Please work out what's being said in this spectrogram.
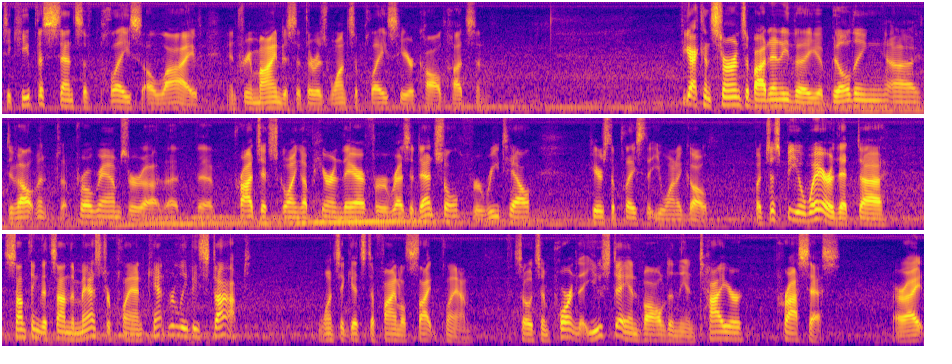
to keep the sense of place alive and to remind us that there was once a place here called Hudson. If you got concerns about any of the building uh, development programs or uh, the, the projects going up here and there for residential, for retail, here's the place that you want to go. But just be aware that uh, something that's on the master plan can't really be stopped once it gets to final site plan. So it's important that you stay involved in the entire process, all right,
